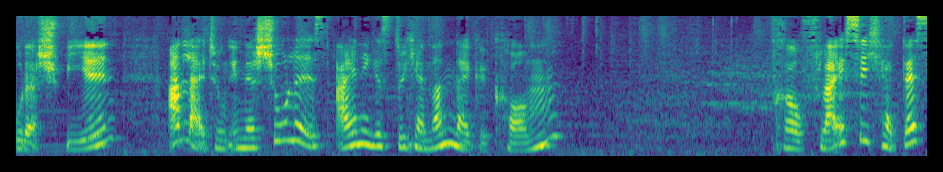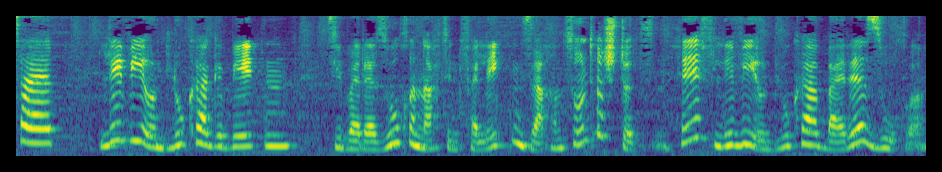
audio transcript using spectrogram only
oder Spielen. Anleitung. In der Schule ist einiges durcheinander gekommen. Frau Fleißig hat deshalb Livy und Luca gebeten, sie bei der Suche nach den verlegten Sachen zu unterstützen. Hilf Livy und Luca bei der Suche.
